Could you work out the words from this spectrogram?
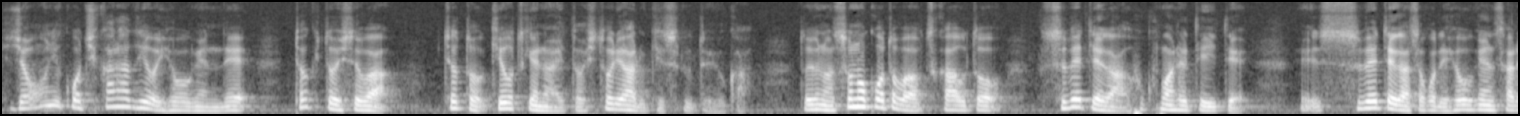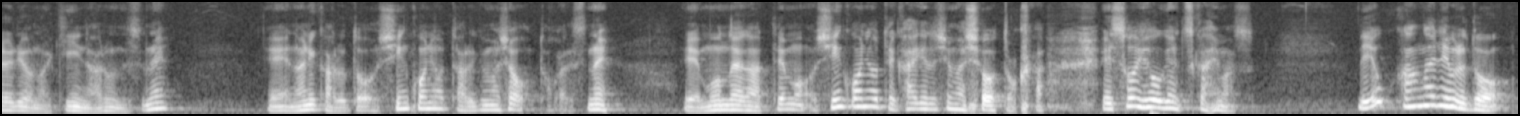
非常にこう力強い表現で時としてはちょっと気をつけないと一人歩きするというかというのはその言葉を使うと全てが含まれていて全てがそこで表現されるような気になるんですね。え何かあると信仰によって歩きましょうとかですねえ問題があっても信仰によって解決しましょうとか えそういう表現使います。でよく考えてみると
